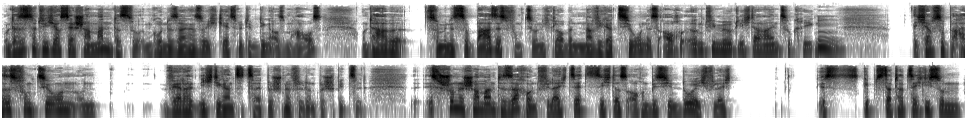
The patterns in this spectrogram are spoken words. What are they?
Und das ist natürlich auch sehr charmant, dass du im Grunde sagen so, ich gehe jetzt mit dem Ding aus dem Haus und habe zumindest so Basisfunktionen. Ich glaube, Navigation ist auch irgendwie möglich, da reinzukriegen. Mhm. Ich habe so Basisfunktionen und werde halt nicht die ganze Zeit beschnüffelt und bespitzelt. Ist schon eine charmante Sache und vielleicht setzt sich das auch ein bisschen durch. Vielleicht gibt es da tatsächlich so ein,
